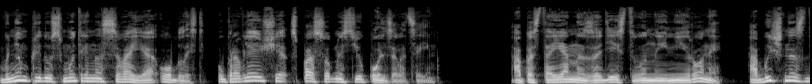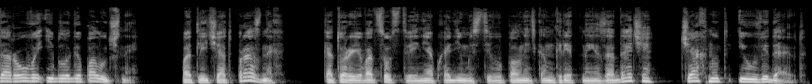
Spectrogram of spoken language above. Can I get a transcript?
в нем предусмотрена своя область, управляющая способностью пользоваться им. А постоянно задействованные нейроны обычно здоровы и благополучны, в отличие от праздных, которые в отсутствие необходимости выполнять конкретные задачи чахнут и увядают.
